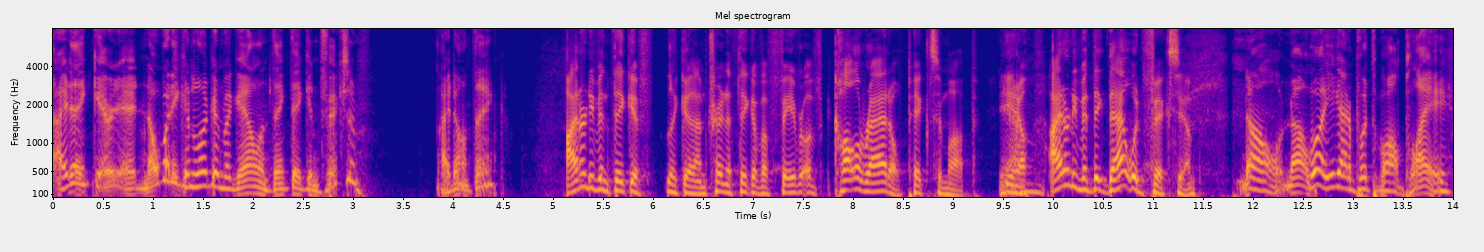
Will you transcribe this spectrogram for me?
I think uh, nobody can look at Miguel and think they can fix him. I don't think. I don't even think if like uh, I'm trying to think of a favorite of Colorado picks him up. You know, I don't even think that would fix him. No, no. Well, you got to put the ball in play.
